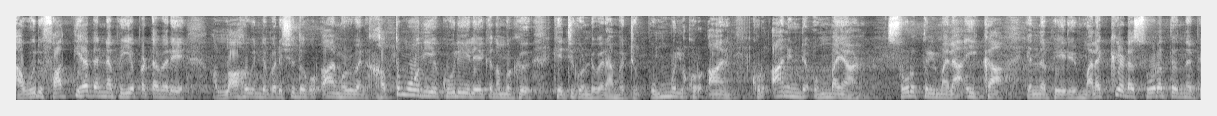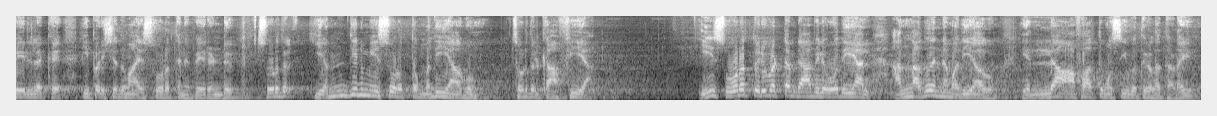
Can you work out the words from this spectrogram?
ആ ഒരു ഫാത്തിഹ തന്നെ പ്രിയപ്പെട്ടവരെ അള്ളാഹുവിന്റെ പരിശുദ്ധ ഖുർആൻ മുഴുവൻ ഹത്തുമോദിയ കൂലിയിലേക്ക് നമുക്ക് കയറ്റിക്കൊണ്ടുവരാൻ പറ്റും. ഉമ്മുൽ ഖുർആൻ ഖുർആാനിന്റെ ഉമ്മയാണ്. സൂറത്തുൽ മലായിക്ക എന്ന പേര് മലക്കയുടെ സൂറത്ത് എന്ന പേരിലൊക്കെ ഈ പരിശുദ്ധമായ സൂറത്തിന് പേരുണ്ട്. സൂറത്തിൽ എന്തിനും ഈ സൂറത്ത് മതിയാകും. സൂറത്തുൽ കാഫിയ. ഈ സൂറത്ത് ഒരു വട്ടം രാവിലെ ഓതിയാൽ അന്ന് അത് തന്നെ മതിയാകും. എല്ലാ ആഫാത്ത് മുസീബത്തുകളെ തടയും.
